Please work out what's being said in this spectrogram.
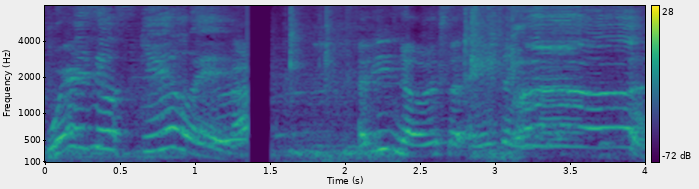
Where's your skill at? Have you noticed that anything? Ugh.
